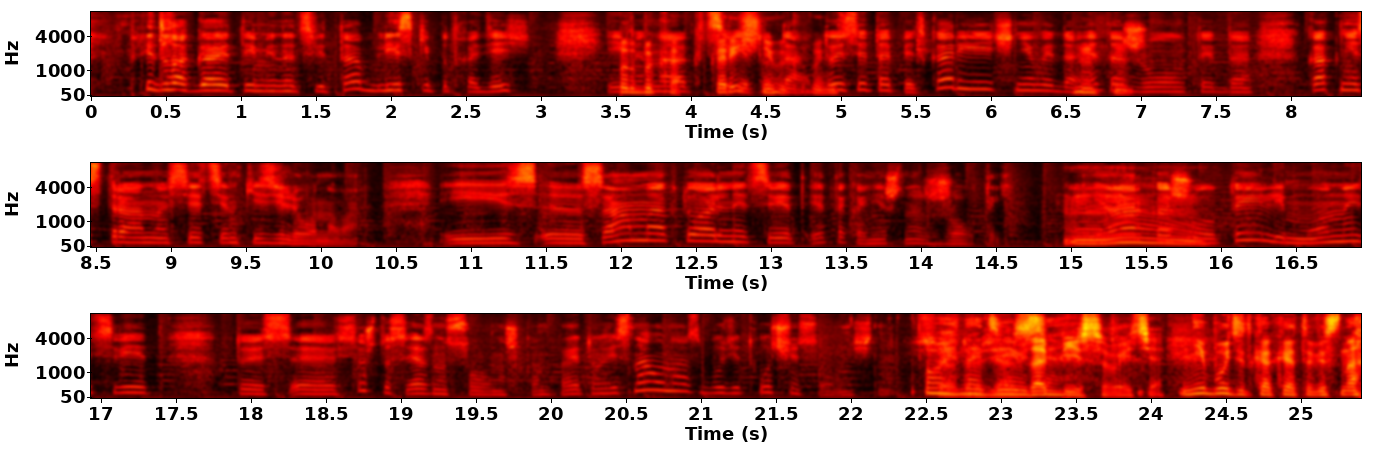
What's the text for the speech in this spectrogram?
предлагают именно цвета близкие, подходящие Под именно быка. к цвету. Коричневый да. То есть это опять коричневый, да, Мгм. это желтый, да. Как ни странно, все оттенки зеленого. И э, самый актуальный цвет это, конечно, желтый. Ярко-желтый, лимонный цвет. То есть все, что связано с солнышком. Поэтому весна у нас будет очень солнечная. Всё, Ой, друзья, надеемся. записывайте. Не будет как эта весна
